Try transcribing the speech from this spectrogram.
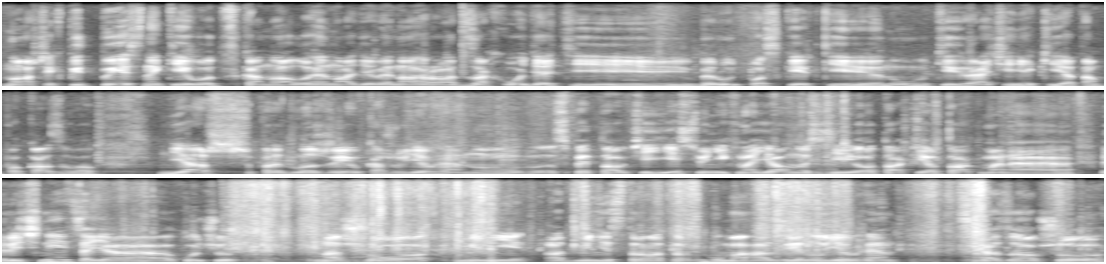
наших підписників от каналу Геннадій Виноград заходять і беруть по скидки ну, ті речі, які я там показував. Я ж предложив, кажу Євгену, спитав, чи є у них наявності отак і отак. У мене річниця. Я хочу, на що мені адміністратор ну, магазину Євген сказав, що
